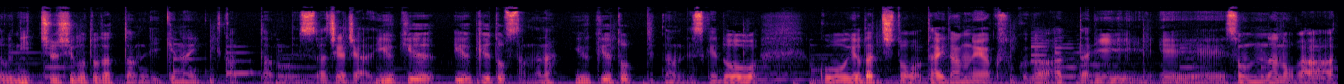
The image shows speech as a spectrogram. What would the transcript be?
日中仕事だったんで行けないかったんです。あ違う違う。有給有給取ってたんだな。有給取ってたんですけどこうよだっちと対談の約束があったり、えー、そんなのがあっ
